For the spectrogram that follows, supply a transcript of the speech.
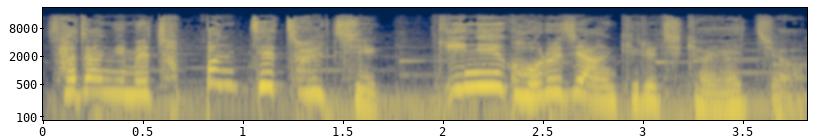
사장님의 첫 번째 철칙, 끼니 거르지 않기를 지켜야 했죠.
